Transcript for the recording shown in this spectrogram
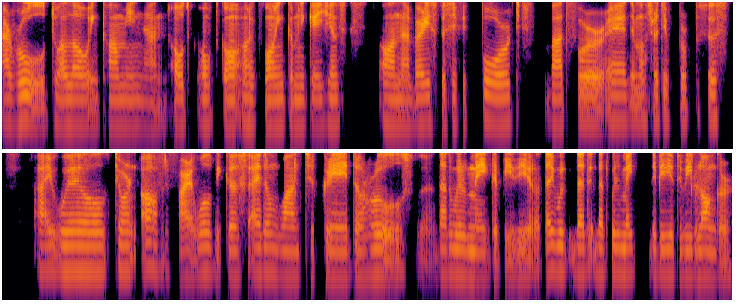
a, rule to allow incoming and out, outgoing communications on a very specific port, but for uh, demonstrative purposes, I will turn off the firewall because I don't want to create the rules that will make the video, that will, that, that will make the video to be longer.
